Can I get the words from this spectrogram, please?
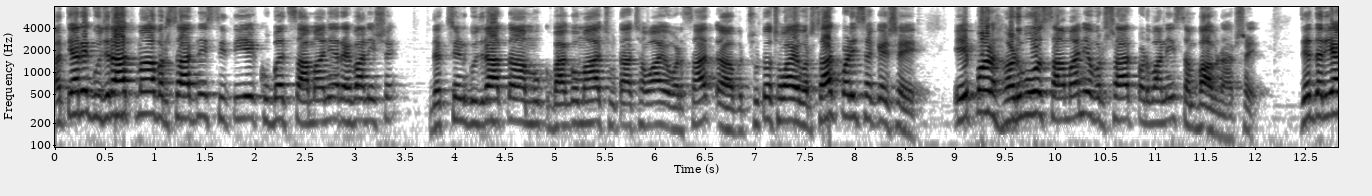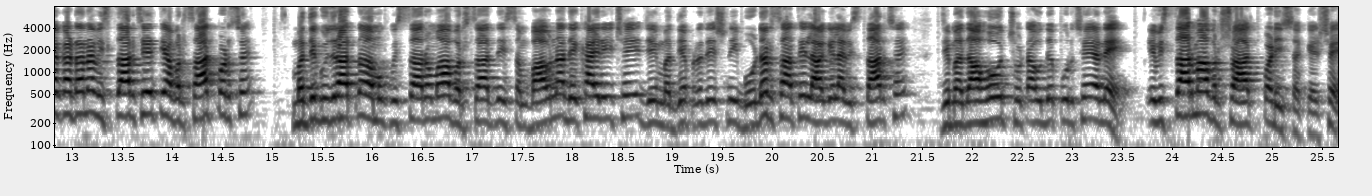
અત્યારે ગુજરાતમાં વરસાદની સ્થિતિ એ ખૂબ જ સામાન્ય રહેવાની છે. દક્ષિણ ગુજરાતના અમુક ભાગોમાં છૂટાછવાયો વરસાદ છૂટોછવાયો વરસાદ પડી શકે છે. એ પણ હળવો સામાન્ય વરસાદ પડવાની સંભાવના છે. જે દરિયાકાંઠાના વિસ્તાર છે, ત્યાં વરસાદ પડશે. મધ્ય ગુજરાતના અમુક વિસ્તારોમાં વરસાદની સંભાવના દેખાઈ રહી છે. જે મધ્યપ્રદેશની બોર્ડર સાથે લાગેલા વિસ્તાર છે, જેમાં દાહોદ, છોટાઉદેપુર છે અને એ વિસ્તારમાં વરસાદ પડી શકે છે.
